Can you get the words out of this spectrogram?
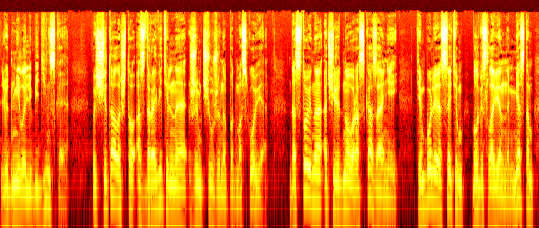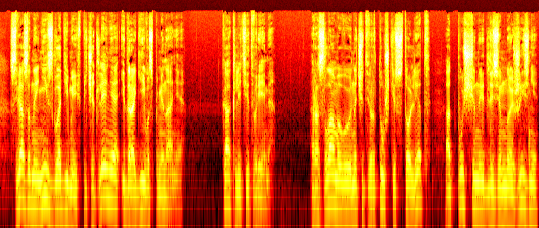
Людмила Лебединская посчитала, что оздоровительная жемчужина Подмосковья достойна очередного рассказа о ней, тем более с этим благословенным местом связаны неизгладимые впечатления и дорогие воспоминания. Как летит время. Разламываю на четвертушки сто лет, отпущенные для земной жизни,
